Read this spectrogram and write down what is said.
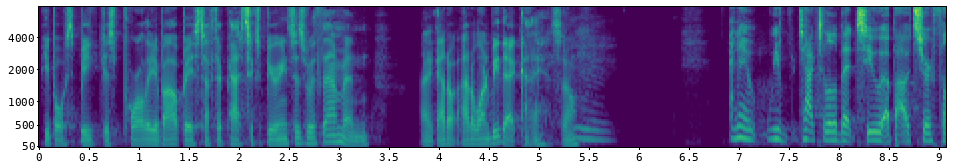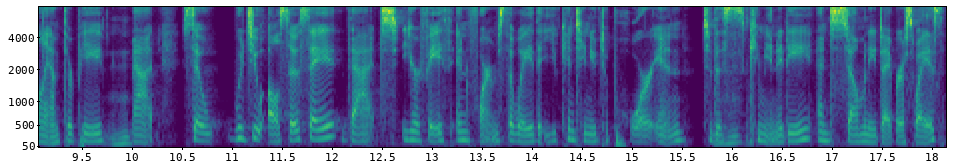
people speak just poorly about based off their past experiences with them. And like, I don't, I don't want to be that guy. So, hmm. And I, we've talked a little bit too about your philanthropy, mm-hmm. Matt. So, would you also say that your faith informs the way that you continue to pour in to this mm-hmm. community in so many diverse ways?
